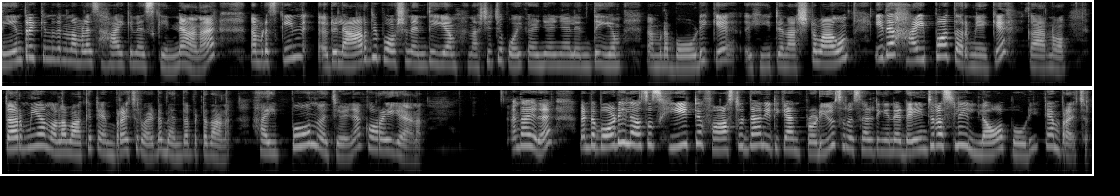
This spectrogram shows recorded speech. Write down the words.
നിയന്ത്രിക്കുന്നതിന് നമ്മളെ സഹായിക്കുന്ന സ്കിന്നാണ് നമ്മുടെ സ്കിൻ ഒരു ലാർജ് പോർഷൻ എന്ത് ചെയ്യും? നശിച്ചു പോയി കഴിഞ്ഞു കഴിഞ്ഞാൽ എന്ത് ചെയ്യും? നമ്മുടെ ബോഡിക്ക് ഹീറ്റ് നഷ്ടമാകും. ഇത് ഹൈപ്പോ തെർമിയയ്ക്ക് കാരണമാവും. തെർമിയ എന്നുള്ള വാക്ക് ടെമ്പറേച്ചറുമായിട്ട് ബന്ധപ്പെട്ടതാണ്. ഹൈപ്പോ എന്ന് വെച്ച് കഴിഞ്ഞാൽ കുറയുകയാണ്. അതായത് when the body loses heat faster than it can produce resulting in a dangerously low body temperature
